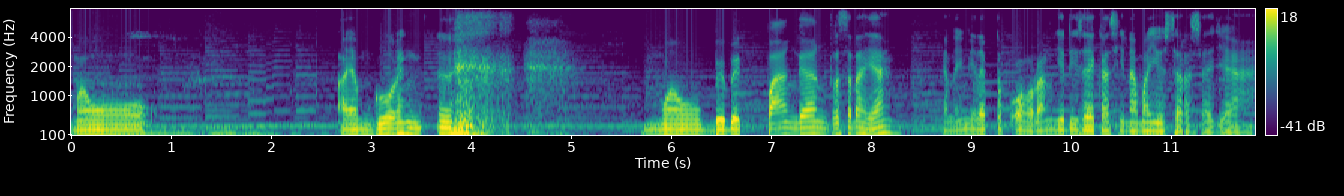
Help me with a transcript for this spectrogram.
Mau ayam goreng mau bebek panggang terserah ya. Karena ini laptop orang jadi saya kasih nama user saja.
